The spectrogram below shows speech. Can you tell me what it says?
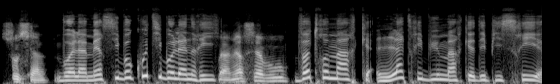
sociale. Voilà, merci beaucoup Thibault Lannery. Ben, merci à vous. Votre marque, la Tribu, marque d'épicerie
